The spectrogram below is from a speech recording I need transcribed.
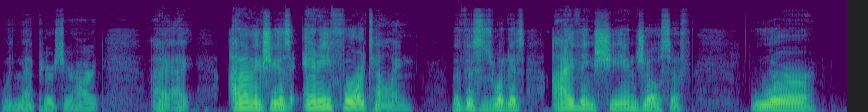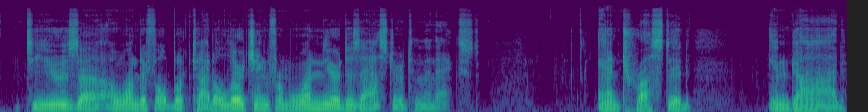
Wouldn't that pierce your heart? I, I I don't think she has any foretelling that this is what it is. I think she and Joseph were to use a, a wonderful book title, lurching from one near disaster to the next, and trusted in God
